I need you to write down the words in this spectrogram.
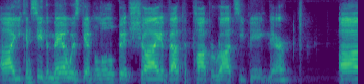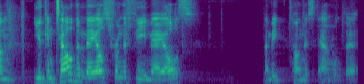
Uh, you can see the male was getting a little bit shy about the paparazzi being there. Um, you can tell the males from the females. Let me tone this down a little bit.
